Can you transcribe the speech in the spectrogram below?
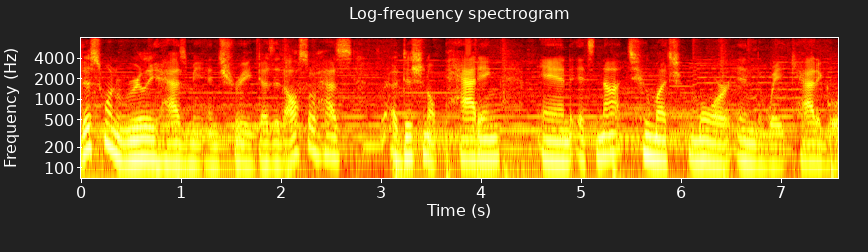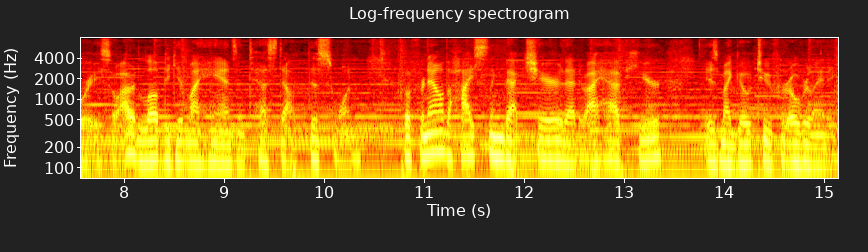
This one really has me intrigued as it also has additional padding and it's not too much more in the weight category. So I would love to get my hands and test out this one. But for now, the high slingback chair that I have here is my go-to for overlanding.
